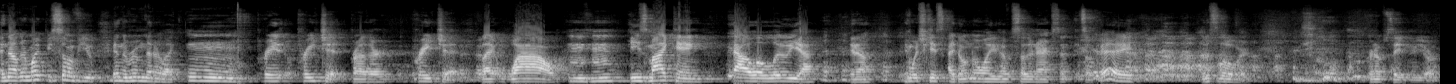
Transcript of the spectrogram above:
And now there might be some of you in the room that are like, mm, pre- preach it, brother, preach it. Like, wow, mm-hmm, he's my king, hallelujah. You know, in which case, I don't know why you have a southern accent. It's okay, it's a little weird. We're in upstate New York.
